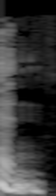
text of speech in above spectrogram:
when?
